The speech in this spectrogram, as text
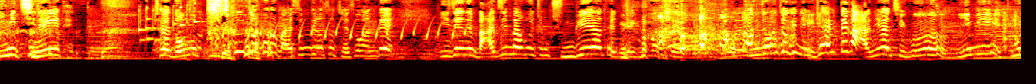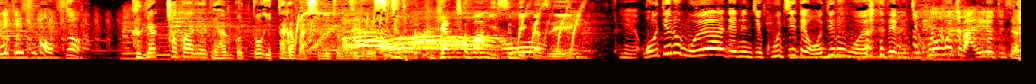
이미 진행이 됐대요. 제가 너무 부정적으로 말씀드려서 죄송한데 이제는 마지막을 좀 준비해야 될 때인 것 같아요. 뭐 긍정적인 얘기할 때가 아니야 지금 이미 돌이킬 수가 없어. 극약 처방에 대한 것도 이따가 말씀을 좀 드리겠습니다. 극약 처방이 있습니까, 선생님? 예, 어디로 모여야 되는지 고지대 어디로 모여야 되는지 그런 것 좀 알려주세요.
